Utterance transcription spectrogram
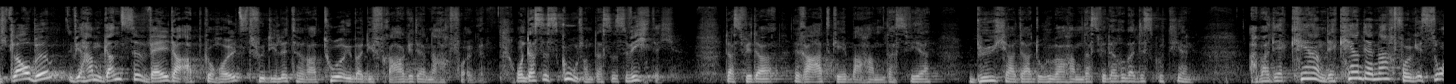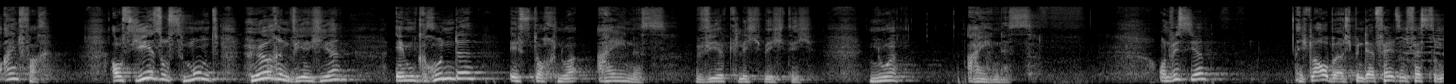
Ich glaube, wir haben ganze Wälder abgeholzt für die Literatur über die Frage der Nachfolge. Und das ist gut und das ist wichtig. dass wir da Ratgeber haben, dass wir Bücher darüber haben, dass wir darüber diskutieren. Aber der Kern, der Kern der Nachfolge ist so einfach. Aus Jesus Mund hören wir hier, im Grunde ist doch nur eines wirklich wichtig. Nur eines. Und wisst ihr, ich glaube, ich bin der felsenfesten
